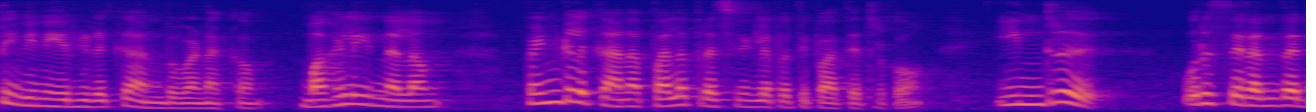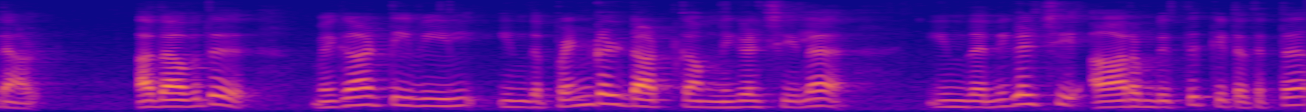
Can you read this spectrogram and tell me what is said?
டிவி நேர்களுக்கு அன்பு வணக்கம். மகளிர் நலம் பெண்களுக்கான பல பிரச்சனைகளை பற்றி பார்த்துட்ருக்கோம் இன்று ஒரு சிறந்த நாள். அதாவது மெகா டிவியில் இந்த பெண்கள் டாட் காம் நிகழ்ச்சியில் இந்த நிகழ்ச்சி ஆரம்பித்து கிட்டத்தட்ட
